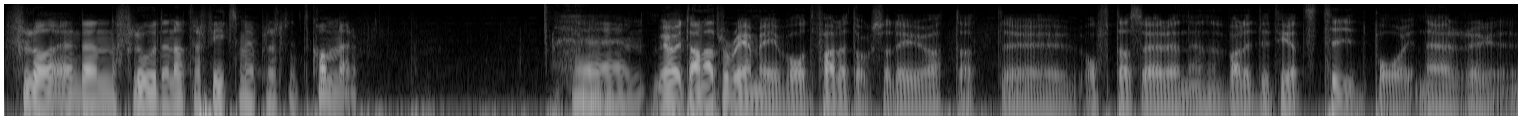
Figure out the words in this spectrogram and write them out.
flo- den floden av trafik som helt plötsligt kommer. Eh, Vi har ett annat problem i VOD-fallet också. Det är ju att, att eh, oftast är det en, en validitetstid på när eh,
